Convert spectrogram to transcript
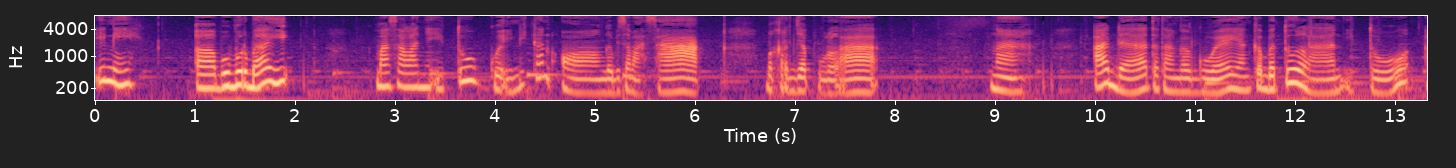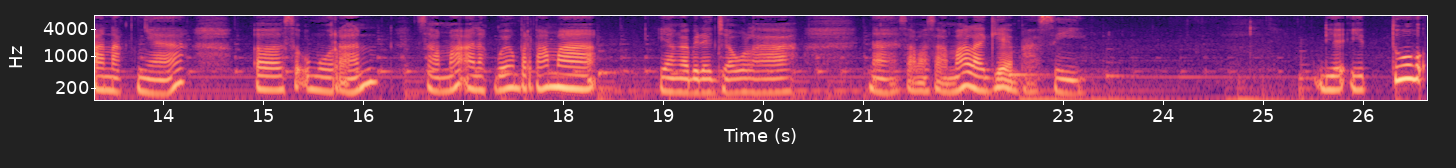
ini uh, bubur bayi masalahnya itu gue ini kan oh nggak bisa masak bekerja pula. Nah ada tetangga gue yang kebetulan itu anaknya uh, seumuran sama anak gue yang pertama yang nggak beda jauh lah. Nah sama-sama lagi empasi dia itu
